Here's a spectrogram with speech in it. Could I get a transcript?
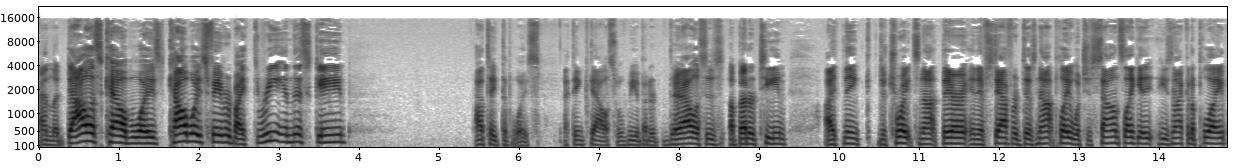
and the Dallas Cowboys. Cowboys favored by three in this game. I'll take the boys. I think Dallas will be a better. Dallas is a better team. I think Detroit's not there, and if Stafford does not play, which it sounds like it, he's not going to play.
